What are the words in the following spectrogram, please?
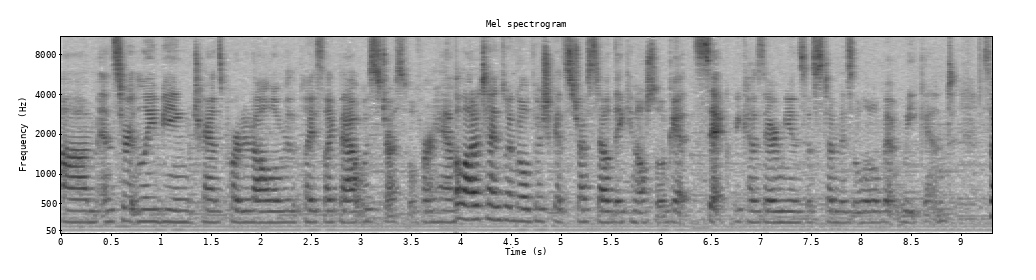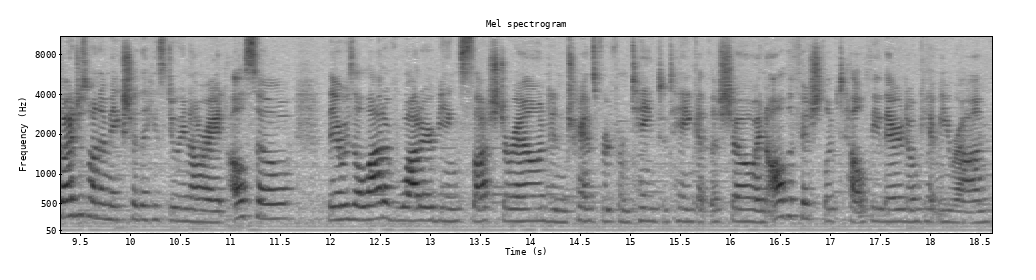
um, and certainly being transported all over the place like that was stressful for him. A lot of times when goldfish get stressed out they can also get sick because their immune system is a little bit weakened. So I just want to make sure that he's doing alright. Also there was a lot of water being sloshed around and transferred from tank to tank at the show and all the fish looked healthy there, don't get me wrong,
